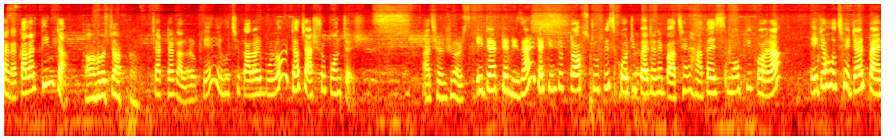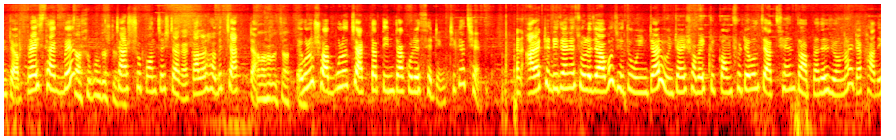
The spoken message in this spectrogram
টাকা। কালার তিনটা? কালার হবে চারটা। চারটা কালার ওকে এ হচ্ছে কালারগুলো এটা চারশো পঞ্চাশ। আচ্ছা ভিউয়ার্স এটা একটা ডিজাইন এটা কিন্তু টপস টু পিস কোটি প্যাটার্নে পাচ্ছেন। হাতায় স্মোকি করা। এটা হচ্ছে এটার প্যান্টটা। প্রাইস থাকবে চারশো পঞ্চাশ টাকা। কালার হবে চারটা। এগুলো সবগুলো চারটা তিনটা করে সেটিং ঠিক আছে? আর একটা ডিজাইনে চলে যাব যেহেতু উইন্টার উইন্টারে সবাই একটু কমফোর্টেবল চাচ্ছেন তো আপনাদের জন্য এটা খাদি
